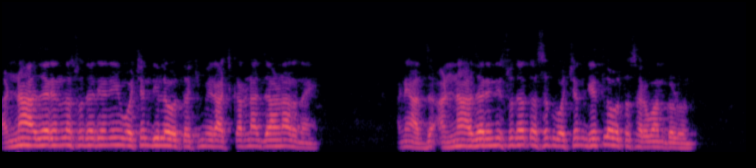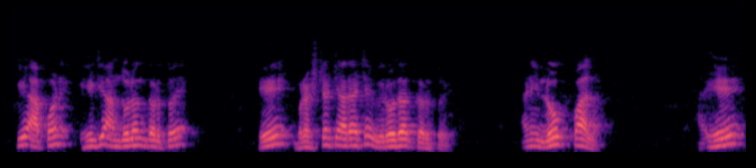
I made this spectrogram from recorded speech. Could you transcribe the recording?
अण्णा हजारेंना सुद्धा त्यांनी वचन दिलं होतं की मी राजकारणात जाणार नाही. आणि आज अण्णा हजारेंनी सुद्धा तसंच वचन घेतलं होतं सर्वांकडून की आपण हे जे आंदोलन करतोय हे भ्रष्टाचाराच्या विरोधात करतोय. आणि लोकपाल हे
